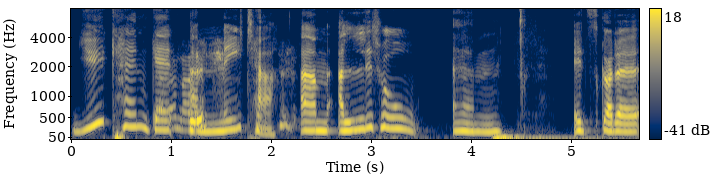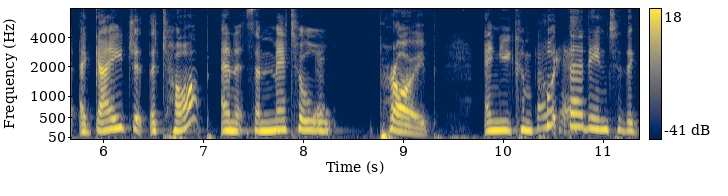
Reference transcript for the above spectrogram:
You can get a meter, um, a little. Um, it's got a, a gauge at the top, and it's a metal probe, and you can put Okay. that into the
